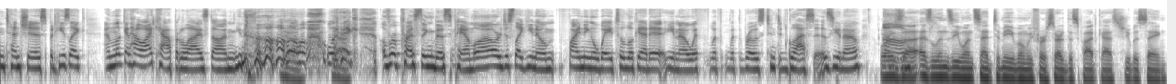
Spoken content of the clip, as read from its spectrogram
contentious but he's like and look at how i capitalized on you know like repressing this pamela or just like you know finding a way to look at it you know with with with rose tinted glasses you know Or as, uh, as Lindsay once said to me when we first started this podcast, she was saying,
